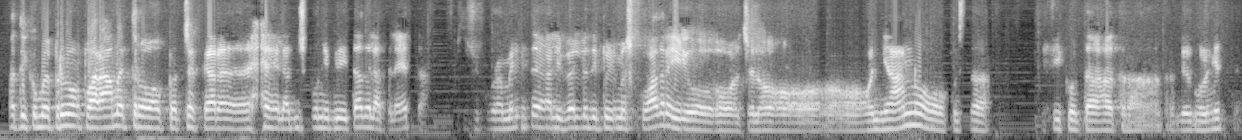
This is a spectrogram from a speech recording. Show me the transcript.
Infatti come primo parametro per cercare eh, la disponibilità dell'atleta sicuramente a livello di prime squadre io ce l'ho ogni anno questa difficoltà tra, tra virgolette.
